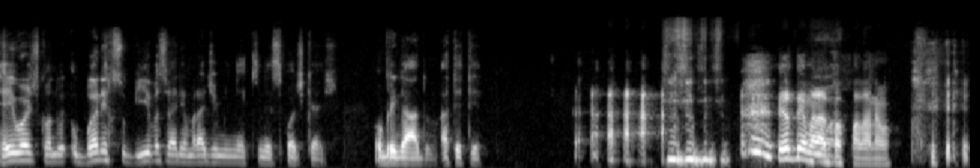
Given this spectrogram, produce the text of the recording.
Hayward, quando o banner subir, você vai lembrar de mim aqui nesse podcast. Obrigado, ATT. Eu não tenho mais nada para falar, não.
